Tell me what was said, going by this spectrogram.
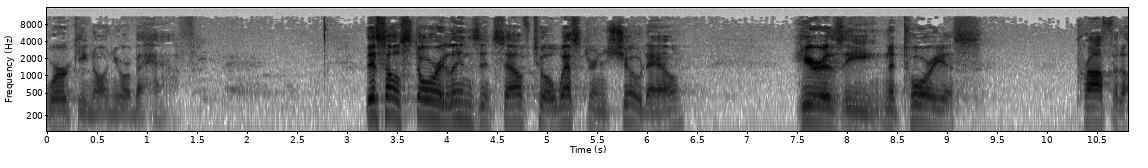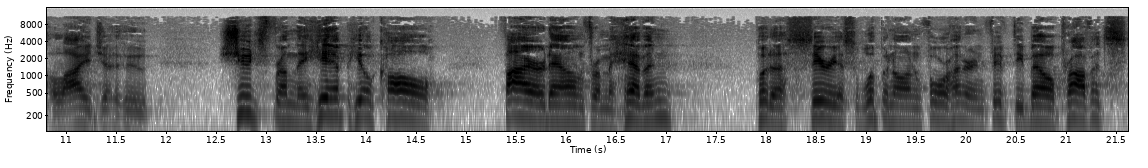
working on your behalf. This whole story lends itself to a Western showdown. Here is the notorious prophet Elijah who shoots from the hip. He'll call fire down from heaven, put a serious whooping on 450 Baal prophets,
